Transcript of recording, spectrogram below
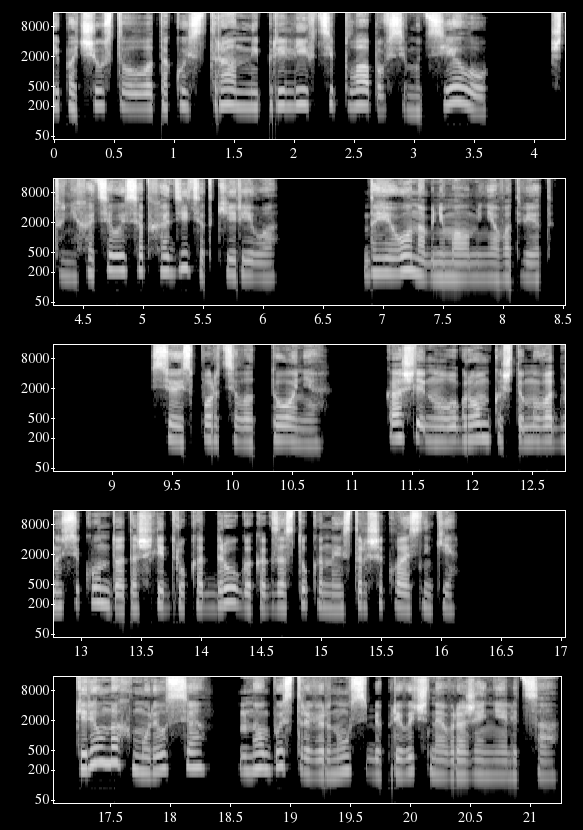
и почувствовала такой странный прилив тепла по всему телу, что не хотелось отходить от Кирилла. Да и он обнимал меня в ответ. Все испортила Тоня. Кашлянула громко, что мы в одну секунду отошли друг от друга, как застуканные старшеклассники. Кирилл нахмурился, но быстро вернул себе привычное выражение лица.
